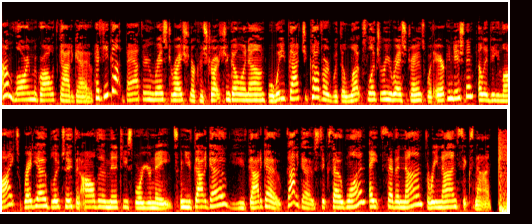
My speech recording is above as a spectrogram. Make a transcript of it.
I'm Lauren McGraw with Gotta Go. Have you got bathroom restoration or construction going on? Well, we've got you covered with the Lux Luxury Restrooms with air conditioning, LED lights, radio, Bluetooth, and all the amenities for your needs. When you've got to go, you've got to go. Gotta go. 601-879-3969.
